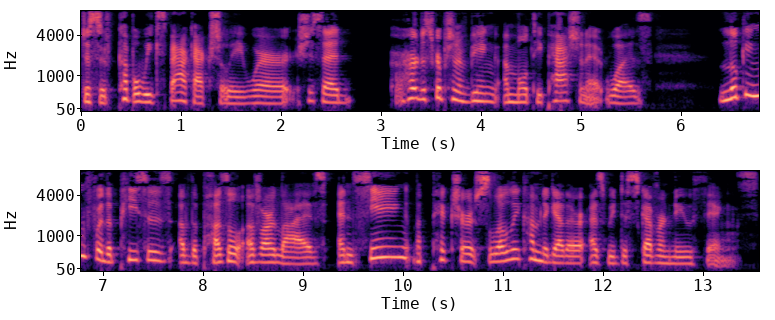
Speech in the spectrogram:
just a couple weeks back, actually, where she said her description of being a multi passionate was looking for the pieces of the puzzle of our lives and seeing the picture slowly come together as we discover new things.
